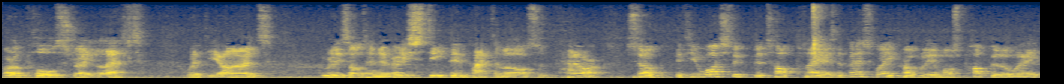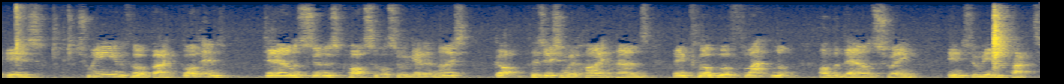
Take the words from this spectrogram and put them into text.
or a pull straight left with the irons, resulting in a very steep impact and a loss of power. So if you watch the, the top players, the best way, probably the most popular way, is swinging the club back, end down as soon as possible so we get a nice got position with high hands. Then club will flatten up on the downswing into impact.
